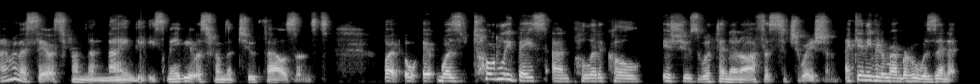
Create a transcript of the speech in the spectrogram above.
I'm going to say it was from the 90s, maybe it was from the 2000s, but it was totally based on political issues within an office situation. I can't even remember who was in it.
